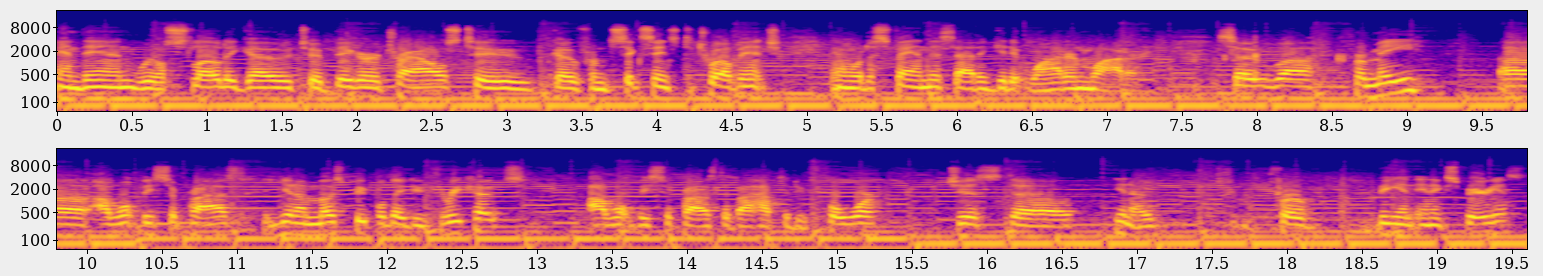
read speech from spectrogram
and then we'll slowly go to bigger trowels to go from 6 inch to 12 inch and we'll just fan this out and get it wider and wider. So uh, for me, uh, I won't be surprised. You know, most people they do three coats. I won't be surprised if I have to do four just, uh, you know, for being inexperienced.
